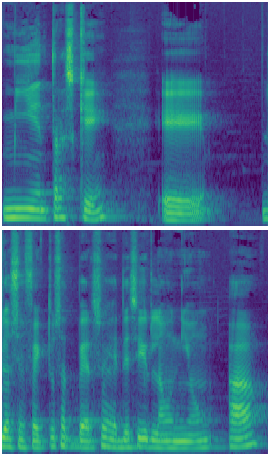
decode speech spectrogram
mientras que eh, los efectos adversos, es decir, la unión a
